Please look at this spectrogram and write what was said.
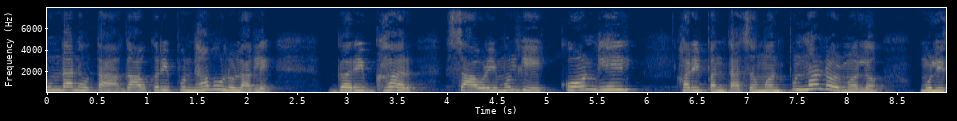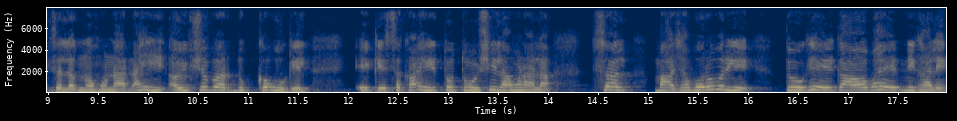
हुंडा नव्हता. गावकरी पुन्हा बोलू लागले गरीब घर सावळी मुलगी कोण घेईल? हरिपंताचं मन पुन्हा डळमळलं मुलीचं लग्न होणार नाही. आयुष्यभर दुःख भोगेल. एके सकाळी तो तुळशीला म्हणाला चल माझ्याबरोबर ये. दोघे गावाबाहेर निघाले.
